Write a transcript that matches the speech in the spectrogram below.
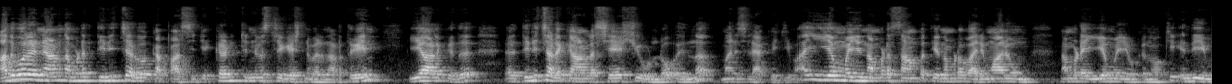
അതുപോലെ തന്നെയാണ് നമ്മുടെ തിരിച്ചടവ് കപ്പാസിറ്റി ക്രെഡിറ്റ് ഇൻവെസ്റ്റിഗേഷൻ വരെ നടത്തുകയും ഇയാൾക്ക് ഇത് ഏഹ്, തിരിച്ചടയ്ക്കാനുള്ള ശേഷി ഉണ്ടോ എന്ന് മനസ്സിലാക്കുകയും ചെയ്യും. ആ ഇ എം ഐ നമ്മുടെ സാമ്പത്തികം നമ്മുടെ വരുമാനവും നമ്മുടെ ഇ എം ഐയും ഒക്കെ നോക്കി എന്ത് ചെയ്യും?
